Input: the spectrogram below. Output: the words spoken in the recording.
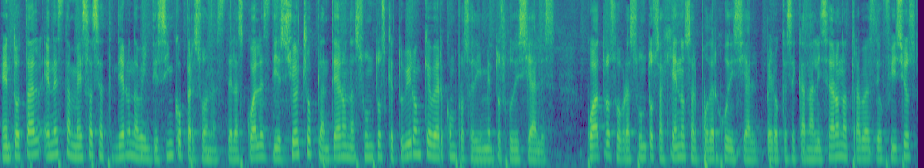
En total, en esta mesa se atendieron a 25 personas, de las cuales 18 plantearon asuntos que tuvieron que ver con procedimientos judiciales, cuatro sobre asuntos ajenos al Poder Judicial, pero que se canalizaron a través de oficios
